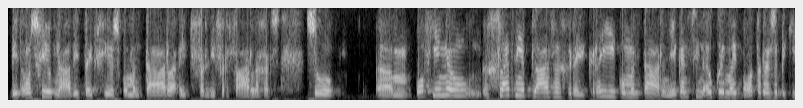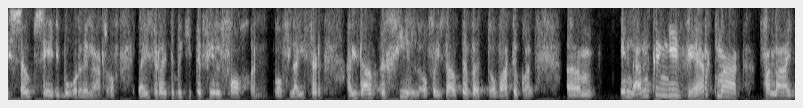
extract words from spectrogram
Jy weet ons gee ook na die tyd gee ons kommentare uit vir die vervaardigers. So ehm um, of jy nou glad nie 'n plaas gekry kry jy kommentaar en jy kan sien okay my botter is 'n bietjie sout sê die beoordelaars of luister hy 'n bietjie te veel vog in of luister hy dalk te geel of hy dalk te wit of wat ook al. Ehm um, en dan kan jy werk maak van daai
